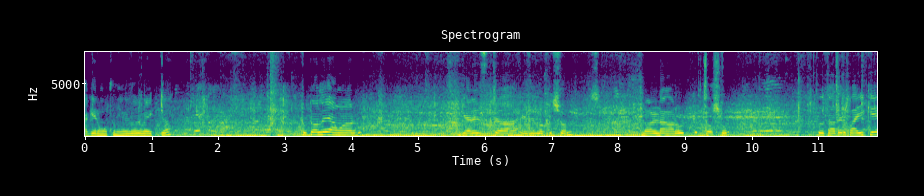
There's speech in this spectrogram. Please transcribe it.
আগের মতন হয়ে যাবে বাইকটা। টোটালে আমার গ্যারেজটা, এই যে লোকেশন নলডাঙ্গা রোড, যশোর। তো যাদের বাইকে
